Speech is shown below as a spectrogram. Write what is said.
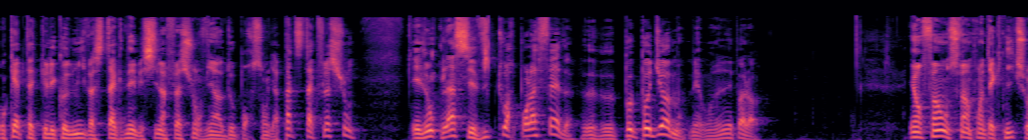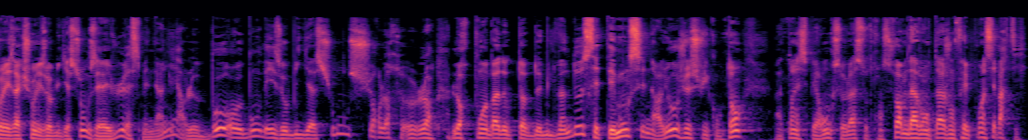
ok, peut-être que l'économie va stagner, mais si l'inflation revient à 2%, il n'y a pas de stagflation. Et donc là, c'est victoire pour la Fed, euh, euh, podium, mais on n'en est pas là. Et enfin, on se fait un point technique sur les actions et les obligations. Vous avez vu la semaine dernière, le beau rebond des obligations sur leur, leur, leur point bas d'octobre 2022. C'était mon scénario, je suis content. Maintenant, espérons que cela se transforme davantage. On fait le point, c'est parti.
